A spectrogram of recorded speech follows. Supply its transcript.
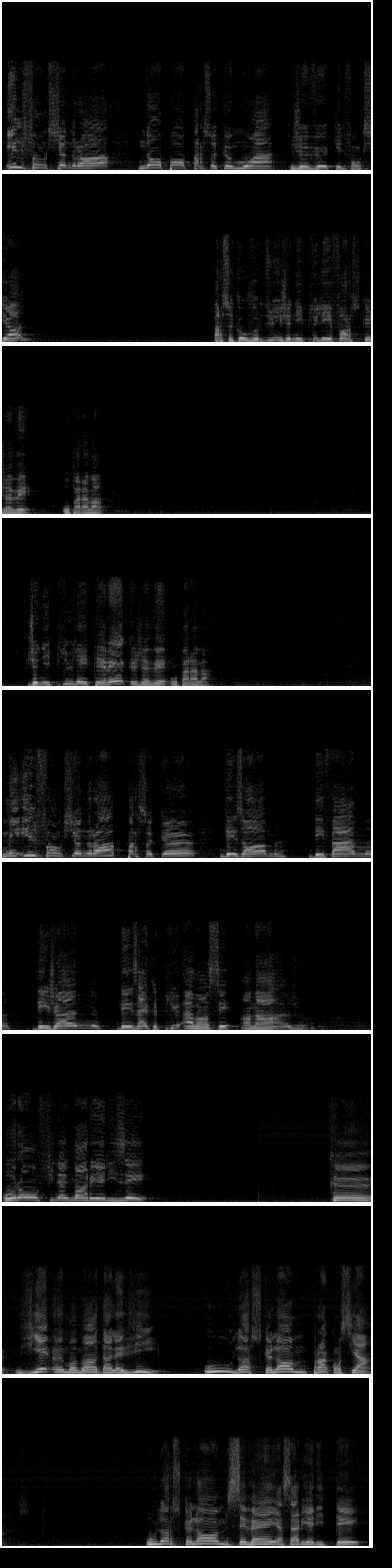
il fonctionnera non pas parce que moi je veux qu'il fonctionne, parce qu'aujourd'hui je n'ai plus les forces que j'avais auparavant. Je n'ai plus l'intérêt que j'avais auparavant. Mais il fonctionnera parce que des hommes, des femmes, des jeunes, des êtres plus avancés en âge, auront finalement réalisé que vient un moment dans la vie où lorsque l'homme prend conscience, où lorsque l'homme s'éveille à sa réalité,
